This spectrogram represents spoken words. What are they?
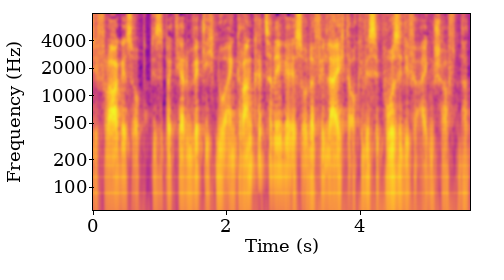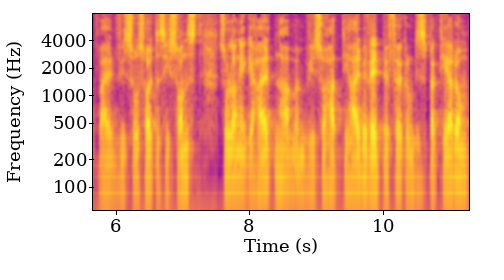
Die Frage ist, ob dieses Bakterium wirklich nur ein Krankheitserreger ist oder vielleicht auch gewisse positive Eigenschaften hat. Weil wieso sollte es sich sonst so lange gehalten haben? Wieso hat die halbe Weltbevölkerung dieses Bakterium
